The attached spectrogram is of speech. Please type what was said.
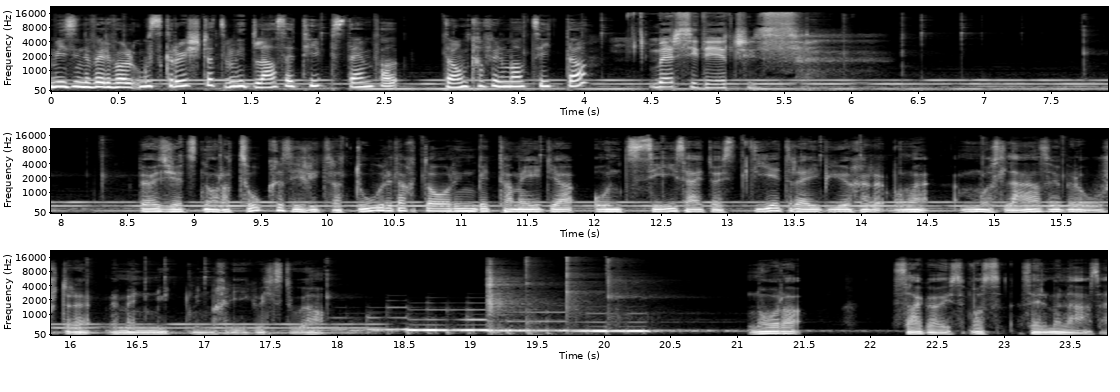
Wir sind auf jeden Fall ausgerüstet mit Lesetipps in dem Fall. Danke vielmals, Zita. Merci dir, tschüss. Bei uns ist jetzt Nora Zucker, sie ist Literaturredaktorin bei Tamedia und sie sagt uns die drei Bücher, die man muss lesen über Ostern, wenn man nichts mit dem Krieg will zu tun hat. Nora, sag uns, was soll man lesen?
